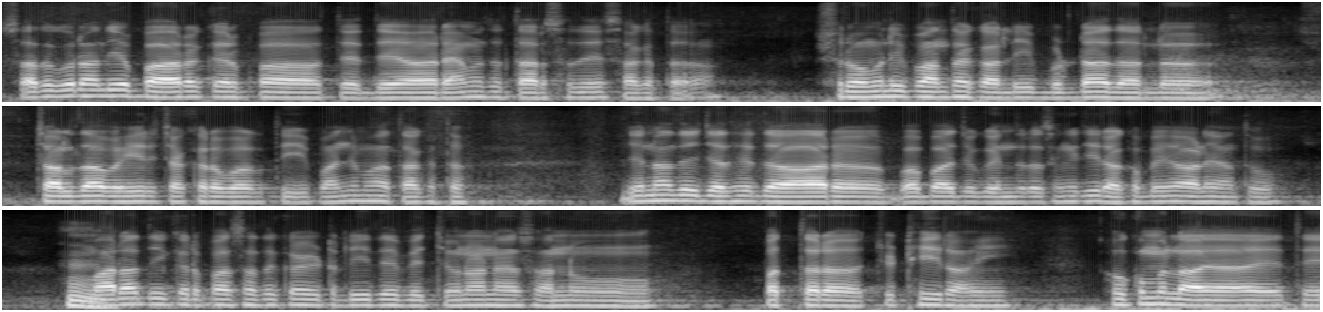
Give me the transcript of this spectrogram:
ਸਤਿਗੁਰਾਂ ਦੀ ਅਪਾਰ ਕਿਰਪਾ ਤੇ ਦਇਆ ਰਹਿਮਤ ਤਰਸ ਦੇ ਸਖਤ। ਸ਼੍ਰੋਮਣੀ ਪੰਥ ਅਕਾਲੀ ਬੁੱਢਾ ਦਲ ਚੱਲਦਾ ਵਹੀਰ ਚੱਕਰਵਰਤੀ ਪੰਜਵਾਂ ਤਖਤ। ਜਿਨ੍ਹਾਂ ਦੇ ਜਥੇਦਾਰ ਬਾਬਾ ਜੋਗਿੰਦਰ ਸਿੰਘ ਜੀ ਰਕਬੇ ਵਾਲਿਆਂ ਤੋਂ। ਮਹਾਰਾਜ ਦੀ ਕਿਰਪਾ ਸਦਕਾ ਇਟਲੀ ਦੇ ਵਿੱਚ ਉਹਨਾਂ ਨੇ ਸਾਨੂੰ ਪੱਤਰ ਚਿੱਠੀ ਰਾਹੀਂ ਹੁਕਮ ਲਾਇਆ ਹੈ ਤੇ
